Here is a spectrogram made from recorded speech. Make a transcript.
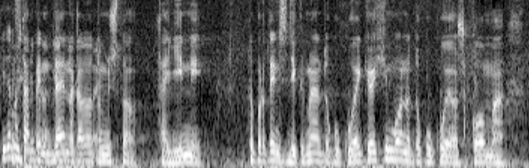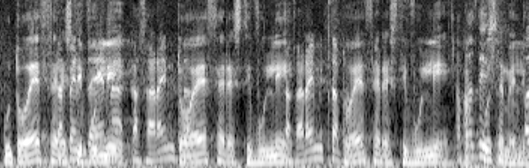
751 κατά το μισθό, θα γίνει; Το προτείνει συγκεκριμένα το ΚΚΕ και όχι μόνο το ΚΚΕ ως κόμμα που το έφερε στη Βουλή. Το έφερε στη Βουλή. Το έφερε στη Βουλή. Ακούστε με λίγο.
